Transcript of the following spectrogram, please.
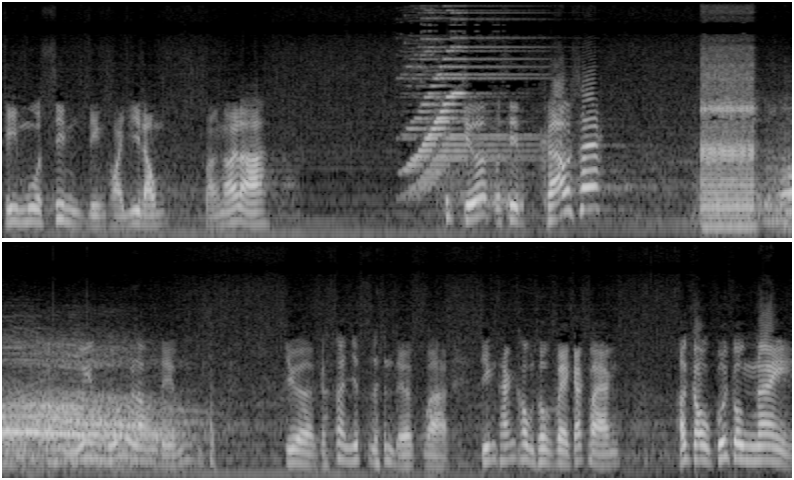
khi mua sim điện thoại di động? Bạn nói là sức chứa của sim. Khảo sát. Nguyên 45 điểm chưa có nhích lên được và chiến thắng không thuộc về các bạn. Ở câu cuối cùng này,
